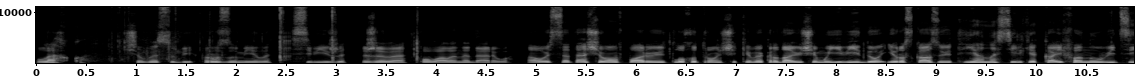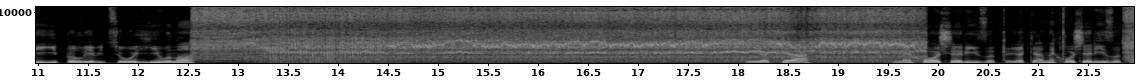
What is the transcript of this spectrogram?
легко, щоб ви собі розуміли, свіже, живе, повалене дерево. А ось це те, що вам впарюють лохотронщики, викрадаючи мої відео і розказують, я настільки кайфанув від цієї пили, від цього гівна. Яке не хоче різати, яке не хоче різати.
